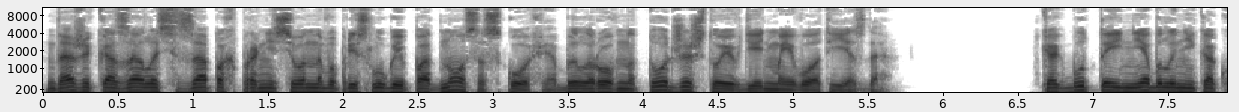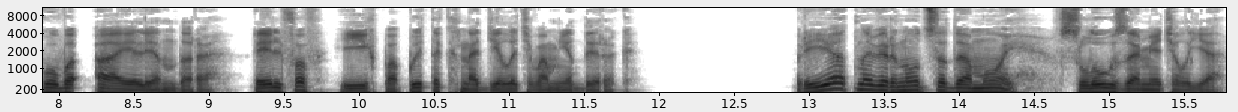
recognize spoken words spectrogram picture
Даже, казалось, запах пронесенного прислугой подноса с кофе был ровно тот же, что и в день моего отъезда. Как будто и не было никакого Айлендера, эльфов и их попыток наделать во мне дырок. «Приятно вернуться домой», — вслух заметил я.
